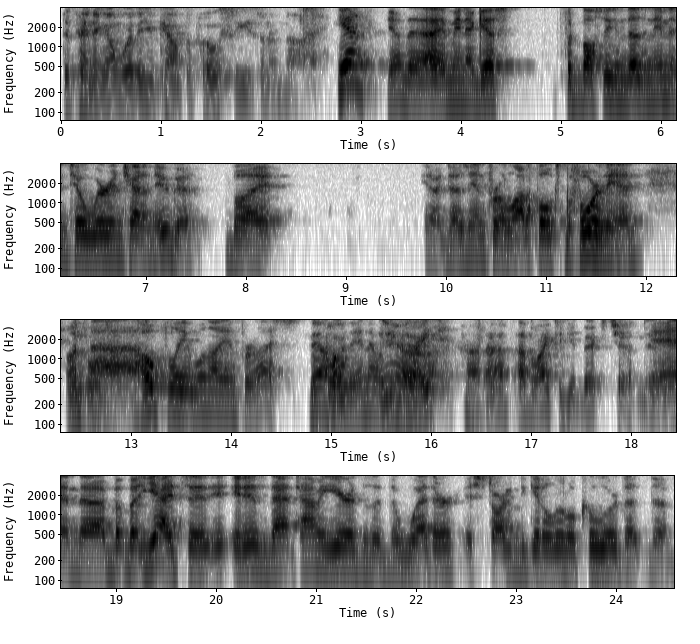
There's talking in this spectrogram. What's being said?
depending on whether you count the postseason or not. Yeah, yeah. The, I mean, I guess football season doesn't end until we're in Chattanooga, but you know, it does end for a lot of folks before then. Unfortunately. Uh, hopefully, it will not end for us Yeah, before hope- then. That would yeah, be great. I'd, I'd, I'd like to get back to Chattanooga. And uh, but but yeah, it's a, it, it is that time of year. It's, the weather is starting to get a little cooler. The the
